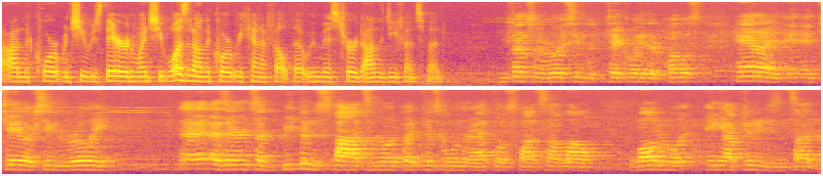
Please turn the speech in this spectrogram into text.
on the court when she was there. And when she wasn't on the court, we kind of felt that we missed her on the defensive end. Defensively, really seemed to take away their post. Hannah and, and, and Taylor seemed to really, as Aaron said, beat them to spots and really play physical when they're at those spots, not allow the ball to really, any opportunities inside really.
